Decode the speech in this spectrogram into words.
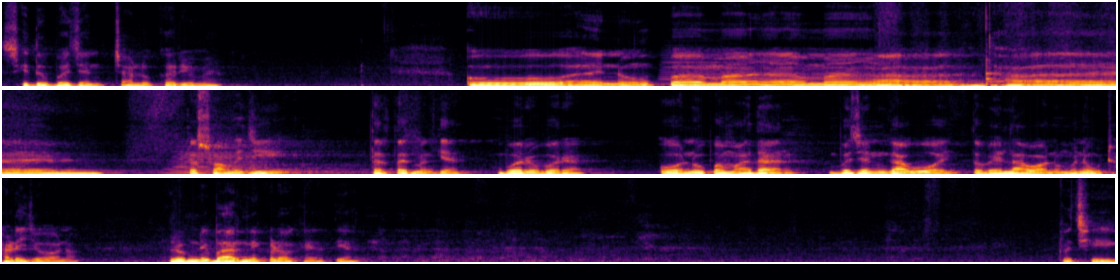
સીધું ભજન ચાલુ કર્યું મેં. ઓ અનુપમ આધાર તો સ્વામીજી, તરત જ મને કહે ઉભર ઉભર ઓ અનુપમ આધાર, ભજન ગાવું હોય તો વહેલા આવવાનું, મને ઉઠાડી જવાનો. રૂમની બહાર નીકળો કે અત્યારે. પછી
